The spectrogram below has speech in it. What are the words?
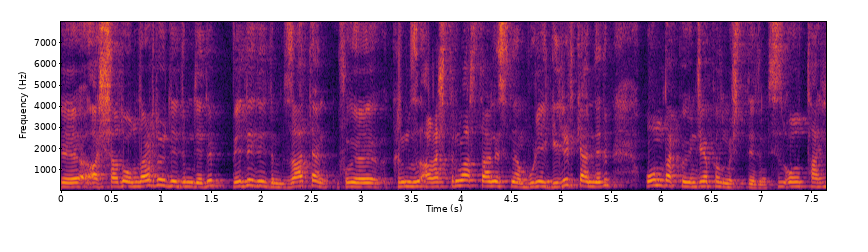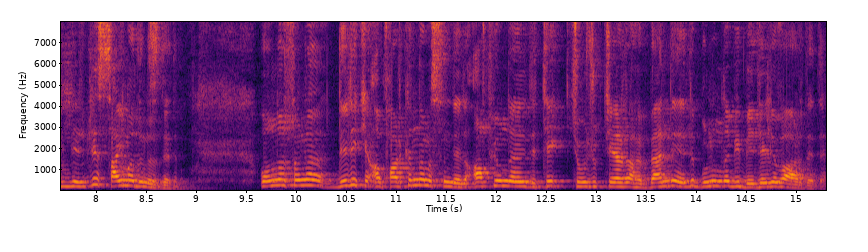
e, aşağıda onları da ödedim dedim. Ve de dedim zaten e, Kırmızı Araştırma Hastanesi'nden buraya gelirken dedim 10 dakika önce yapılmış dedim. Siz o tahlilleri bile saymadınız dedim. Ondan sonra dedi ki "A, farkında mısın dedi. Afyon'da dedi tek çocuk cerrahı. Bende dedi bunun da bir bedeli var dedi.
